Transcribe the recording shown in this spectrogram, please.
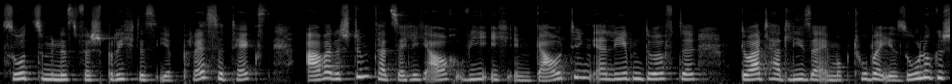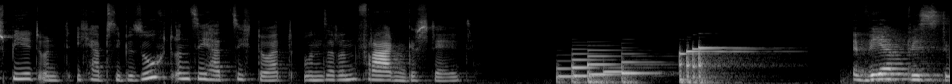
so zumindest verspricht es ihr Pressetext, aber das stimmt tatsächlich auch, wie ich in Gauting erleben durfte, Dort hat Lisa im Oktober ihr Solo gespielt und ich habe sie besucht und sie hat sich dort unseren Fragen gestellt. Wer bist du?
